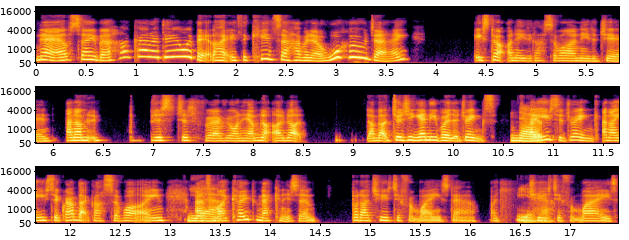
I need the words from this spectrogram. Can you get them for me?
now sober, how can I deal with it? Like if the kids are having a woohoo day, it's not I need a glass of wine, I need a gin. And I'm just just for everyone here, I'm not I'm not I'm not judging anybody that drinks. no. I used to drink and I used to grab that glass of wine yeah. as my coping mechanism. But I choose different ways now. I Yeah. choose different ways.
